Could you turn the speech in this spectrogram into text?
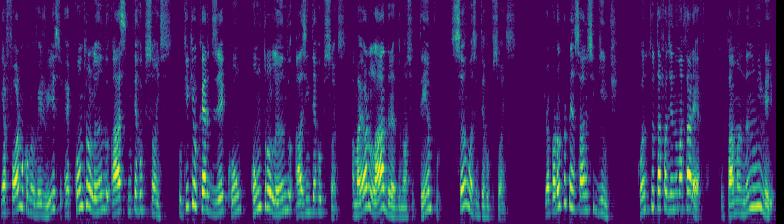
E a forma como eu vejo isso é controlando as interrupções. O que, que eu quero dizer com controlando as interrupções? A maior ladra do nosso tempo são as interrupções. Já parou para pensar no seguinte: quando tu está fazendo uma tarefa, tu está mandando um e-mail,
